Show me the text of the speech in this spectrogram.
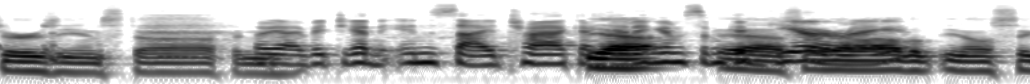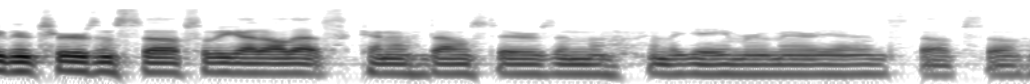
jersey and stuff. And oh yeah, I bet you got an inside track on yeah, getting him some yeah, good gear, so I got right? All the you know signatures and stuff. So we got all that kind of downstairs in the in the game room area and stuff. So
